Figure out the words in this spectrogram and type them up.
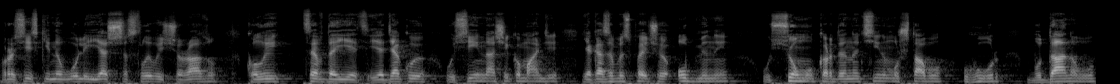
в російській неволі. Я щасливий щоразу, коли це вдається. Я дякую усій нашій команді, яка забезпечує обміни усьому координаційному штабу ГУР, Буданову,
